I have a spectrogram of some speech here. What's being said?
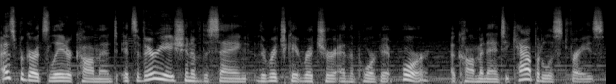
As for Gart's later comment, it's a variation of the saying, the rich get richer and the poor get poorer, a common anti capitalist phrase.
